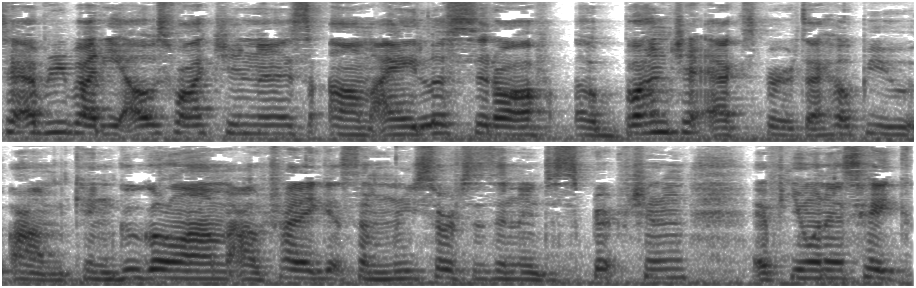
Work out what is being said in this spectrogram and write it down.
to everybody else watching this um, i listed off a bunch of experts. I hope you um, can google them i'll try to get some resources in the description if you want to take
